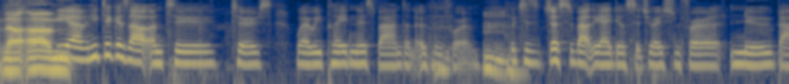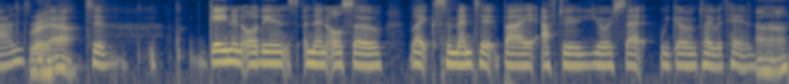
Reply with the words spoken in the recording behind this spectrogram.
no um He um, he took us out on two tours where we played in his band and Mm-hmm. opened for him, which is just about the ideal situation for a new band right Yeah. to gain an audience and then also like cement it by after your set we go and play with him. Uh-huh.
